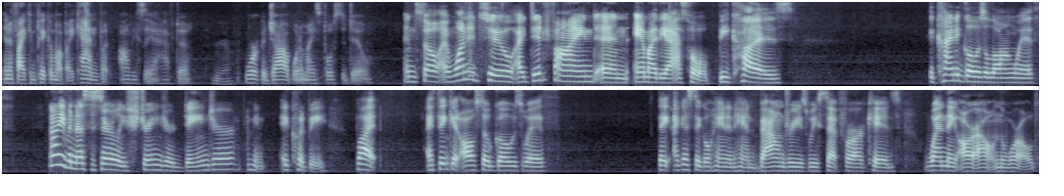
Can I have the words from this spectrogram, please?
And if I can pick him up, I can. But obviously, I have to Yeah. work a job. What am I supposed to do? And so I wanted to, I did find an Am I the Asshole? Because it kind of goes along with not even necessarily stranger danger. I mean, it could be, but I think it also goes with they I guess they go hand in hand boundaries we set for our kids when they are out in the world.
